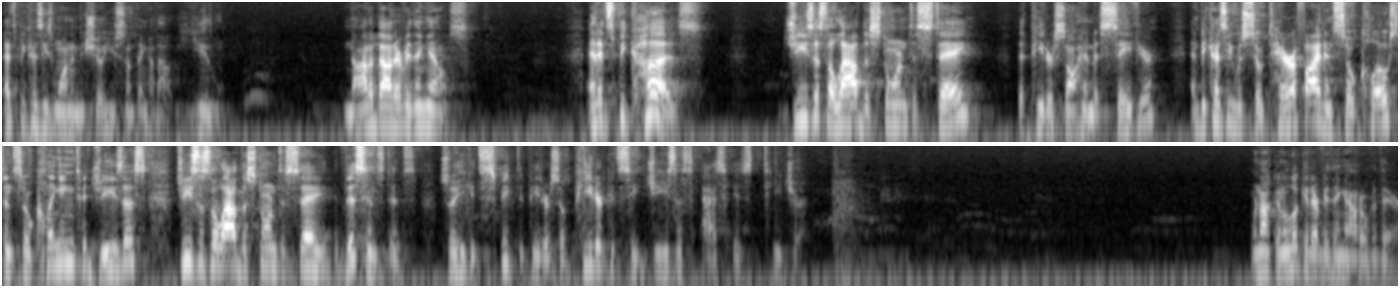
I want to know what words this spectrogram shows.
That's because He's wanting to show you something about you, not about everything else. And it's because Jesus allowed the storm to stay that Peter saw Him as Savior. And because he was so terrified and so close and so clinging to Jesus, Jesus allowed the storm to stay, this instance, so he could speak to Peter, so Peter could see Jesus as his teacher. We're not going to look at everything out over there.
